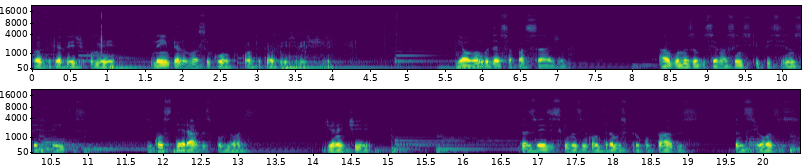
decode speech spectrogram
quanto que a vez de comer, nem pelo vosso corpo, quanto que a vez de vestir. E ao longo dessa passagem, há algumas observações que precisam ser feitas e consideradas por nós diante das vezes que nos encontramos preocupados, ansiosos,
